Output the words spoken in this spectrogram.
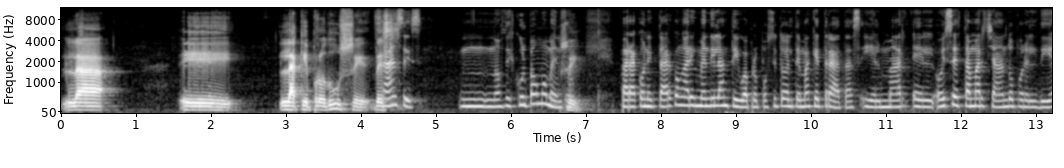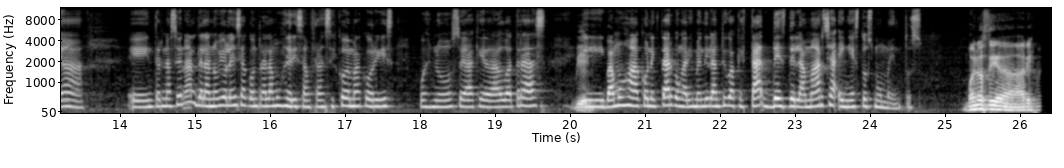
la, eh, la que produce... Francis, mm, nos disculpa un momento. Sí. Para conectar con Arismendi la Antigua a propósito del tema que tratas, y el, mar, el hoy se está marchando por el Día eh, Internacional de la No Violencia contra la Mujer y San Francisco de Macorís, pues no se ha quedado atrás. Y vamos a conectar con Arismendi la Antigua que está desde la marcha en estos momentos. Buenos días, Arismendi.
